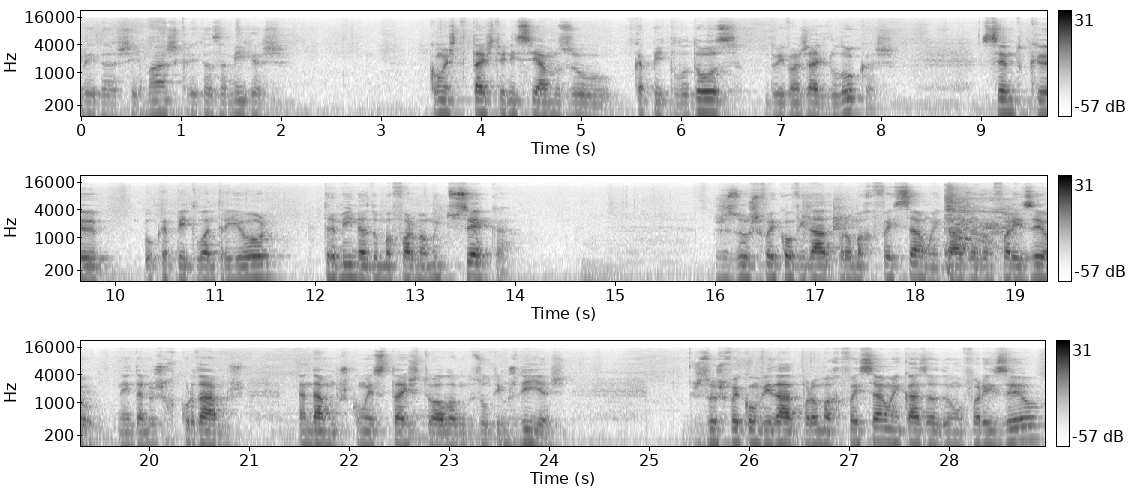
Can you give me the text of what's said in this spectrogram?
Queridas irmãs, queridas amigas, com este texto iniciamos o capítulo 12 do Evangelho de Lucas, sendo que o capítulo anterior termina de uma forma muito seca. Jesus foi convidado para uma refeição em casa de um fariseu, ainda nos recordamos, andamos com esse texto ao longo dos últimos dias. Jesus foi convidado para uma refeição em casa de um fariseu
